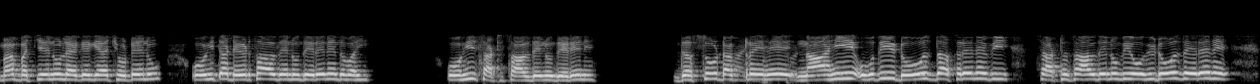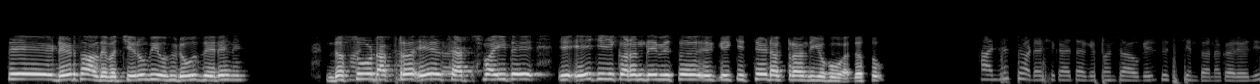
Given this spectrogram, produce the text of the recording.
ਮੈਂ ਬੱਚੇ ਨੂੰ ਲੈ ਕੇ ਗਿਆ ਛੋਟੇ ਨੂੰ ਉਹੀ ਤਾਂ 1.5 ਸਾਲ ਦੇ ਨੂੰ ਦੇ ਰਹੇ ਨੇ ਦਵਾਈ। ਉਹੀ 60 ਸਾਲ ਦੇ ਨੂੰ ਦੇ ਰਹੇ ਨੇ। ਦੱਸੋ ਡਾਕਟਰ ਇਹ ਨਾ ਹੀ ਉਹਦੀ ਡੋਜ਼ ਦੱਸ ਰਹੇ ਨੇ ਵੀ 60 ਸਾਲ ਦੇ ਨੂੰ ਵੀ ਉਹੀ ਡੋਜ਼ ਦੇ ਰਹੇ ਨੇ। ਤੇ 1.5 ਸਾਲ ਦੇ ਬੱਚੇ ਨੂੰ ਵੀ ਉਹੀ ਡੋਜ਼ ਦੇ ਰਹੇ ਨੇ। ਦੱਸੋ ਡਾਕਟਰ ਇਹ। ਸੈਟੀਸਫਾਈ ਤੇ ਇਹ ਇਹ ਚੀਜ਼ ਕਰਨ ਦੇ ਵਿੱਚ ਕਿੱਥੇ ਡਾਕਟਰਾਂ ਦੀ ਉਹ ਆ ਦੱਸੋ। ਹਾਂਜੀ ਤੁਹਾਡਾ ਸ਼ਿਕਾਇਤ ਅੱਗੇ ਪਹੁੰਚਾਓਗੇ ਤੁਸੀਂ ਚਿੰਤਾ ਨਾ ਕਰਿਓ ਜੀ।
